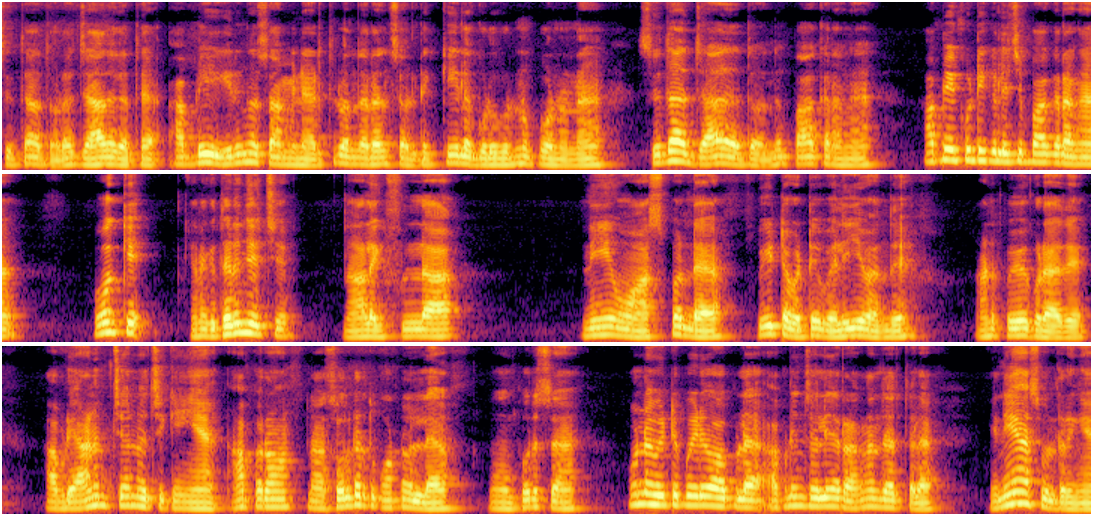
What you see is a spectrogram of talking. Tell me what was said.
சித்தார்த்தோட ஜாதகத்தை "அப்படியே இருங்க சாமி நான் எடுத்துகிட்டு வந்துடுறேன்னு சொல்லிட்டு கீழே குடுகுடுன்னு போனோன்னே சித்தார்த் ஜாதகத்தை வந்து பார்க்குறாங்க. அப்படியே குட்டி கழிச்சு பார்க்குறாங்க. "ஓகே, எனக்கு தெரிஞ்சிச்சு நாளைக்கு ஃபுல்லாக நீ உன் ஹஸ்பண்டை வீட்டை விட்டு வெளியே வந்து அனுப்பவே கூடாது. அப்படி அனுப்பிச்சேன்னு வச்சுக்கிங்க அப்புறம் நான் சொல்கிறது ஒன்றும் இல்லை உன் புருஷன் உன்னை விட்டு போயிடுவாப்புல." அப்படின்னு சொல்லிடுறாங்க அந்த இடத்துல. என்னையா சொல்கிறீங்க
